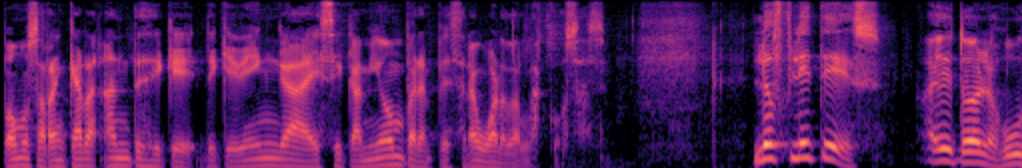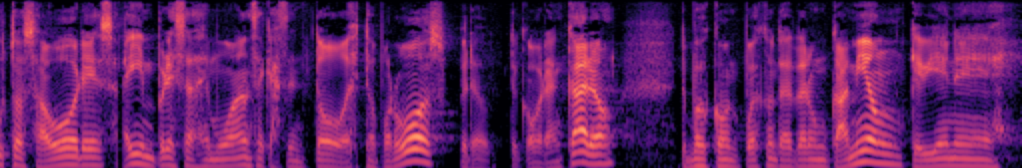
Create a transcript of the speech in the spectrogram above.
podamos arrancar antes de que, de que venga ese camión para empezar a guardar las cosas. Los fletes, hay de todos los gustos, sabores. Hay empresas de mudanza que hacen todo esto por vos, pero te cobran caro. Te puedes, puedes contratar un camión que viene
